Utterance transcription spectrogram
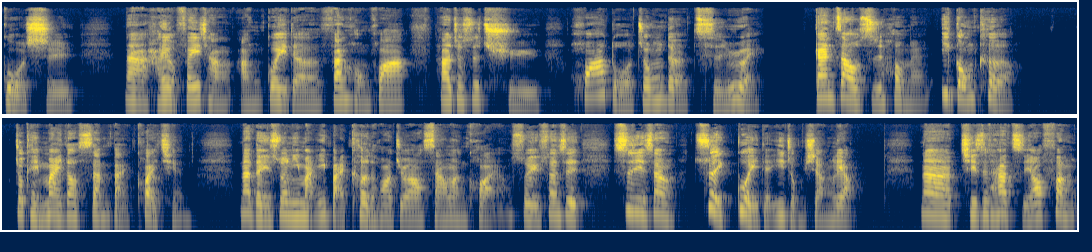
果实，那还有非常昂贵的番红花，它就是取花朵中的雌蕊，干燥之后呢，一公克就可以卖到三百块钱。那等于说，你买一百克的话就要三万块啊，所以算是世界上最贵的一种香料。那其实它只要放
